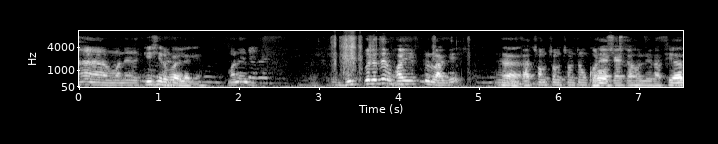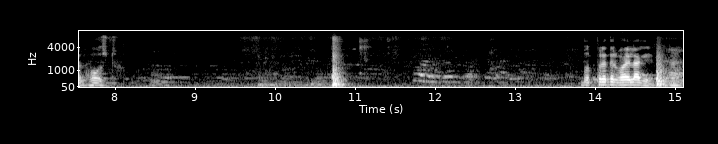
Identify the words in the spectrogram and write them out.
হ্যাঁ মানে কিসের ভয় লাগে? মানে ভূত পেরেদের ভয় একটু লাগে। হ্যাঁ। গা ছমছম ছমছম করে. একা একা হলে ফেয়ার ঘোস্ট ভূত প্রেতের ভয় লাগে? হ্যাঁ।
